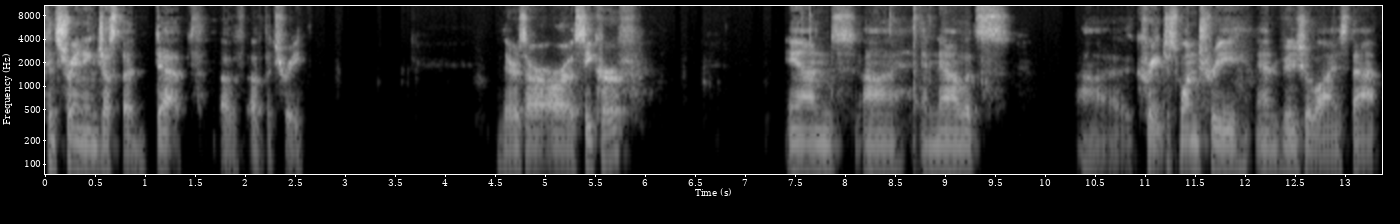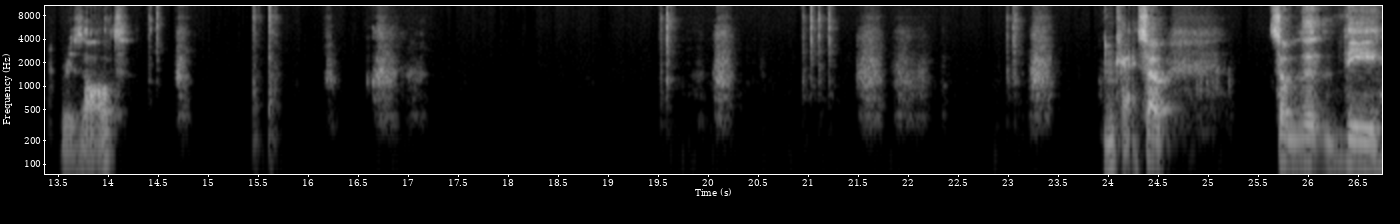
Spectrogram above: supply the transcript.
constraining just the depth of, of the tree. There's our ROC curve. And, uh, and now let's uh, create just one tree and visualize that result. Okay, so so the the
